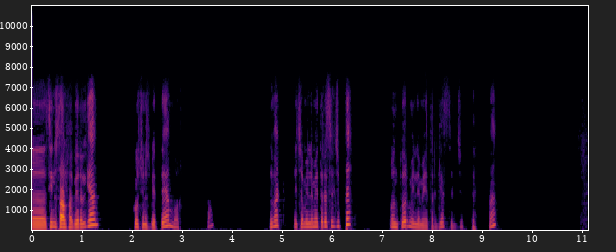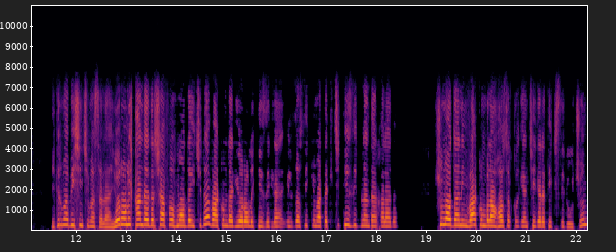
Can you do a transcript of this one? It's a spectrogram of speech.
e, sinus alfa berilgan kosinus beta ham bor. Demak necha millimetrga siljibdi? O'n to'rt millimetrga siljibdi yigirma beshinchi masala. Yorug'lik qandaydir shaffof modda ichida vakuumdagi yorug'lik tezligidan ilzosi ikki marta kichik tezlik bilan tarqaladi. Shu moddaning vakuum bilan hosil qilgan chegara tekisligi uchun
